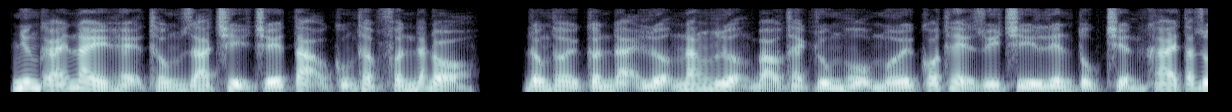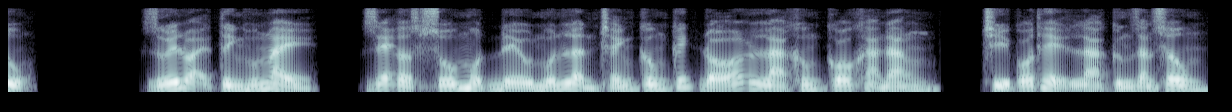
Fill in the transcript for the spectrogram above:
Nhưng cái này hệ thống giá trị chế tạo cũng thập phân đắt đỏ, đồng thời cần đại lượng năng lượng bảo thạch ủng hộ mới có thể duy trì liên tục triển khai tác dụng. Dưới loại tình huống này, rẽ ở số một đều muốn lẩn tránh công kích đó là không có khả năng, chỉ có thể là cứng rắn sông.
